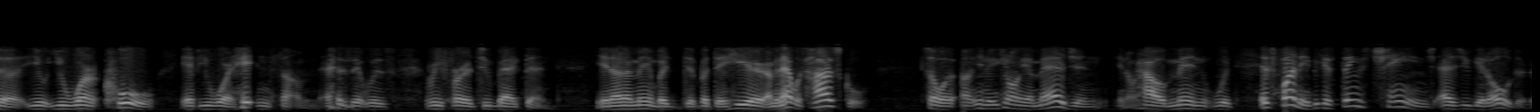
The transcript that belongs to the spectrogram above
to you you weren't cool if you were hitting something, as it was referred to back then. You know what I mean? But but to hear, I mean, that was high school. So uh, you know you can only imagine you know how men would. It's funny because things change as you get older.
